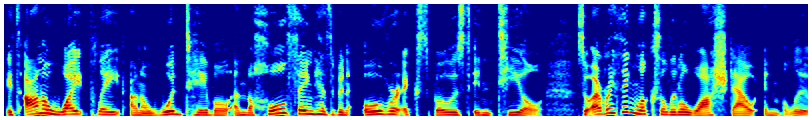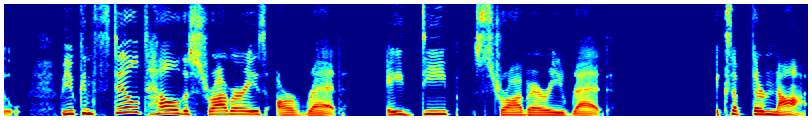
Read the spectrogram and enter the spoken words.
It's on a white plate on a wood table, and the whole thing has been overexposed in teal, so everything looks a little washed out in blue. But you can still tell the strawberries are red, a deep strawberry red. Except they're not.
